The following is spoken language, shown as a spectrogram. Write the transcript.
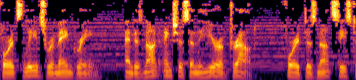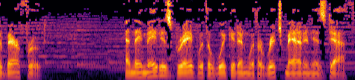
for its leaves remain green, and is not anxious in the year of drought, for it does not cease to bear fruit. And they made his grave with a wicked and with a rich man in his death,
